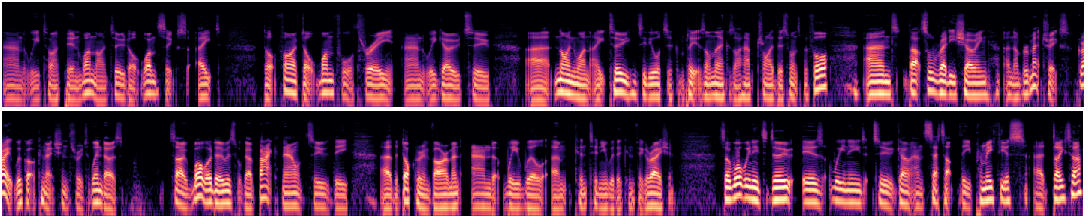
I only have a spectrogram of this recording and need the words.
and we type in 192.168 5.143 and we go to uh, 9182 you can see the autocomplete is on there because I have tried this once before and that's already showing a number of metrics. Great we've got a connection through to Windows. So what we'll do is we'll go back now to the uh, the Docker environment and we will um, continue with the configuration. So what we need to do is we need to go and set up the Prometheus uh, data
